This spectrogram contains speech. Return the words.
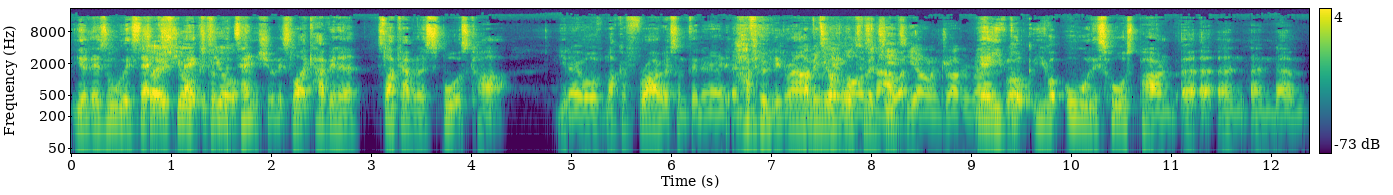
you know, there's all this ex- So if you're- extra if you're- potential. It's like having a it's like having a sports car, you know, or like a Ferrari or something, and, and tooling around having your 20 miles ultimate. GTR and driving around Yeah, the you've block. got you've got all this horsepower and uh, uh, and and, um,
